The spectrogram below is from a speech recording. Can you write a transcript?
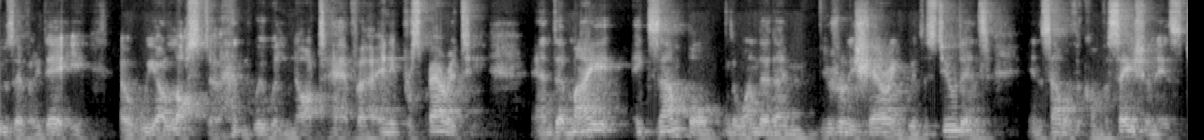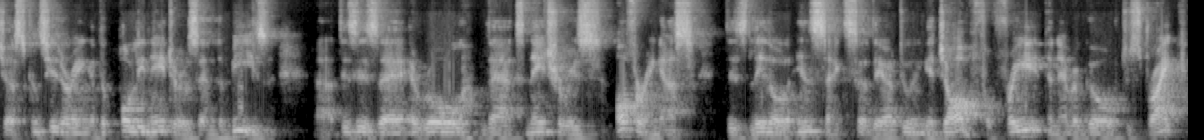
use every day uh, we are lost uh, and we will not have uh, any prosperity. And my example, the one that I'm usually sharing with the students in some of the conversation, is just considering the pollinators and the bees. Uh, this is a, a, role that nature is offering us. These little insects, so they are doing a job for free. They never go to strike.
